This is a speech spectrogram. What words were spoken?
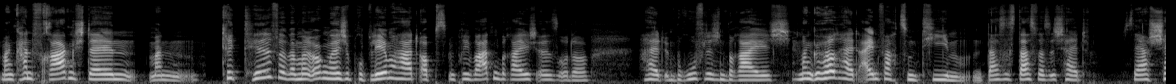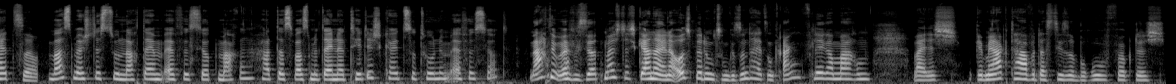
man kann Fragen stellen, man kriegt Hilfe, wenn man irgendwelche Probleme hat, ob es im privaten Bereich ist oder halt im beruflichen Bereich. Man gehört halt einfach zum Team. Und das ist das, was ich halt sehr schätze. Was möchtest du nach deinem FSJ machen? Hat das was mit deiner Tätigkeit zu tun im FSJ? Nach dem FSJ möchte ich gerne eine Ausbildung zum Gesundheits- und Krankenpfleger machen, weil ich gemerkt habe, dass dieser Beruf wirklich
